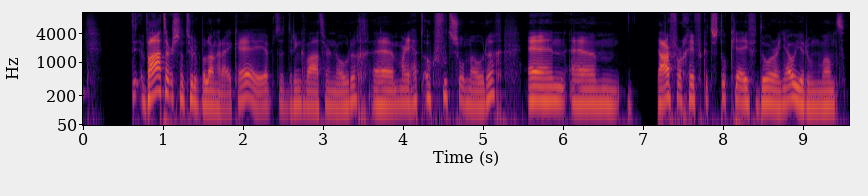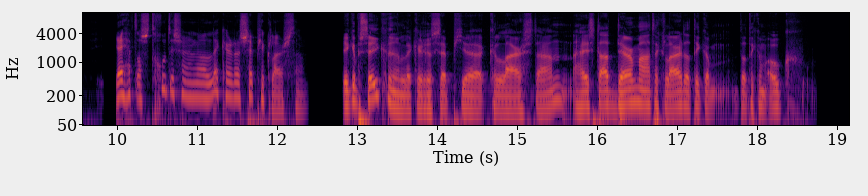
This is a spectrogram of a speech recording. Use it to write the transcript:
water is natuurlijk belangrijk. Hè? Je hebt drinkwater nodig, eh, maar je hebt ook voedsel nodig. En ehm, daarvoor geef ik het stokje even door aan jou, Jeroen. Want jij hebt als het goed is een eh, lekker receptje klaarstaan. Ik heb zeker een lekker receptje klaarstaan. Hij staat dermate klaar dat ik hem, dat ik hem ook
